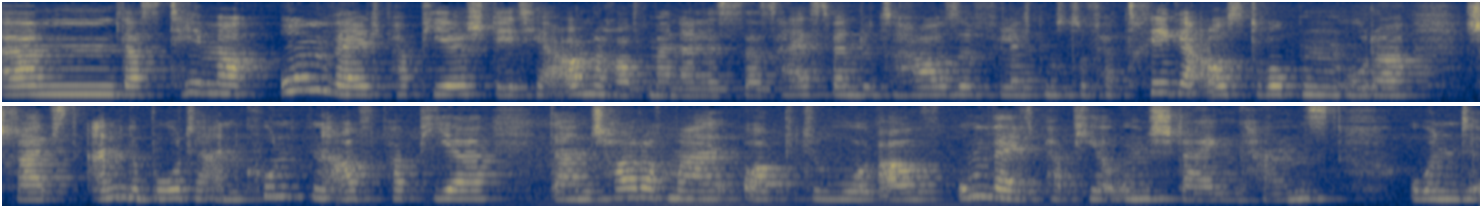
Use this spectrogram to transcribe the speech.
Ähm, das Thema Umweltpapier steht hier auch noch auf meiner Liste. Das heißt, wenn du zu Hause vielleicht musst du Verträge ausdrucken oder schreibst Angebote an Kunden auf Papier, dann schau doch mal, ob du auf Umweltpapier umsteigen kannst. Und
